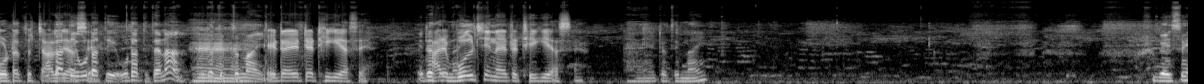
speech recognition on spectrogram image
ওটা তো চার্জে আছে। ওটাতে ওটাতে তাই না? হ্যাঁ তো হ্যাঁ, নাই। এটা এটা ঠিকই আছে। এটাতে আরে বলছি না এটা ঠিকই আছে। হ্যাঁ এটাতে নাই। শুকাইছে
